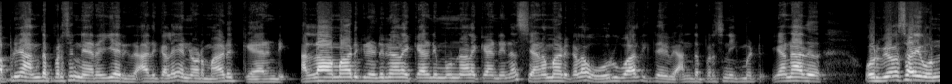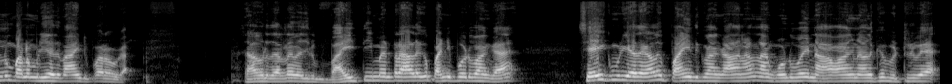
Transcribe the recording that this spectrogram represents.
அப்படின்னு அந்த பிரச்சனை நிறைய இருக்குது. அதுக்கெல்லாம் என்னோடய மாடு கேரண்டி எல்லா மாடுக்கு ரெண்டு நாளைக்கு கேரண்டி மூணு நாளைக்கு கேரண்டினா சென மாடுக்கெல்லாம் ஒரு வாரத்துக்கு தேவை. அந்த பிரச்சனைக்கு மட்டும். ஏன்னா அது ஒரு விவசாயி ஒன்றும் பண்ண முடியாது வாங்கிட்டு போகிறவங்க சவுறுதெல்லாம் வச்சுட்டு வைத்தியம் என்ற ஆளுக்கு பண்ணி போடுவாங்க. செய்க முடியாத ஆளுக்கு பயந்துக்குவாங்க. அதனால் நான் கொண்டு போய் நான் வாங்கின ஆளுக்கு விட்டுருவேன்.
